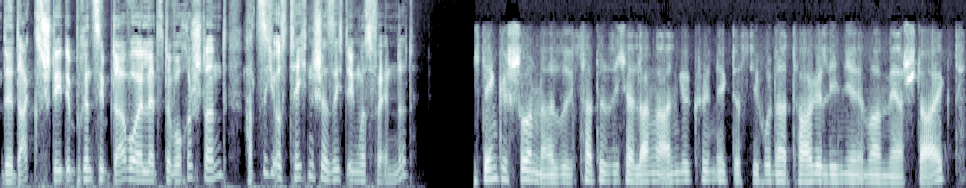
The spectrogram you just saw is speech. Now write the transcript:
Der DAX steht im Prinzip da, wo er letzte Woche stand. Hat sich aus technischer Sicht irgendwas verändert? Ich denke schon. Also es hatte sich ja lange angekündigt, dass die 100-Tage-Linie immer mehr steigt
